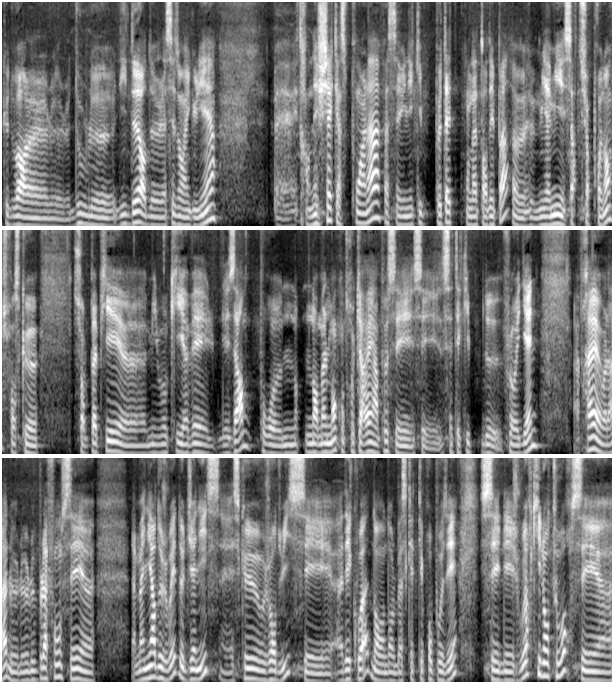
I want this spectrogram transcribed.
que de voir le double leader de la saison régulière être en échec à ce point-là face à une équipe peut-être qu'on n'attendait pas. Euh, Miami est certes surprenant. Je pense que sur le papier, euh, Milwaukee avait les armes pour euh, normalement contrecarrer un peu cette équipe de floridienne. Après, voilà, le plafond, c'est la manière de jouer de Giannis, est-ce qu'aujourd'hui c'est adéquat dans, le basket qui est proposé? C'est les joueurs qui l'entourent, c'est euh,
